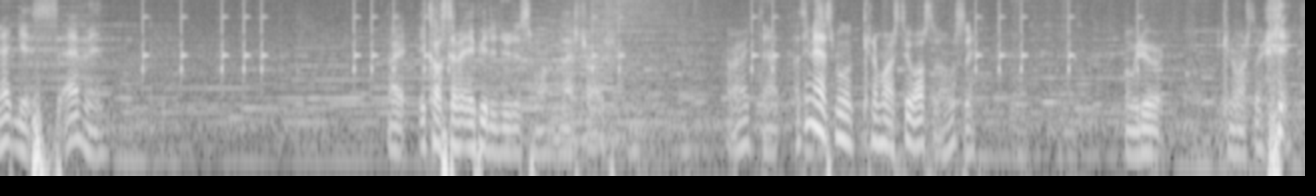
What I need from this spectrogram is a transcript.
That gets seven. Alright, it costs 7 AP to do this one, last charge. Alright that. I think that has more Kingdom Hearts 2 also, we'll see. When we do it, Kingdom Hearts 3.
